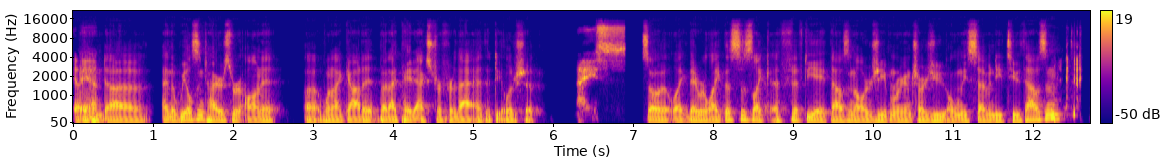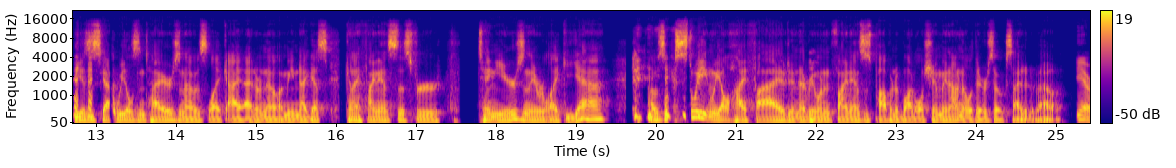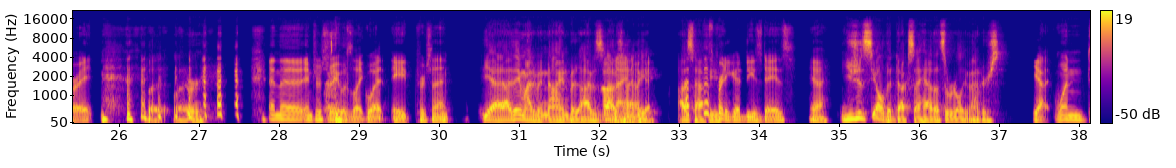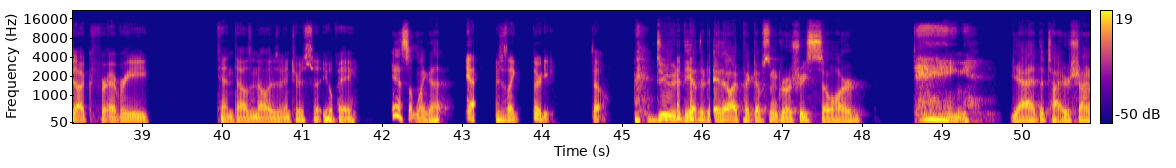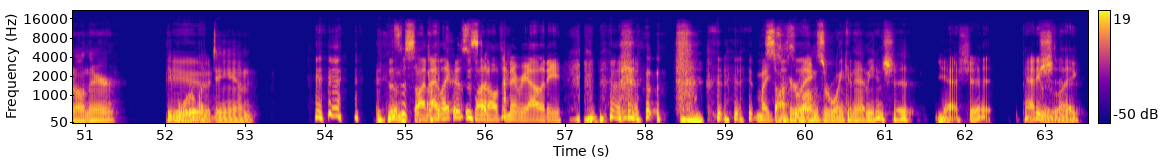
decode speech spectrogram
Hell yeah. and uh, and the wheels and tires were on it. uh, when I got it, but I paid extra for that at the dealership. Nice. So like they were like, this is like a fifty-eight thousand dollar Jeep, and we're gonna charge you only seventy-two thousand because it's got wheels and tires. And I was like, I I don't know. I mean, I guess can I finance this for ten years? And they were like, yeah. I was like, sweet, and we all high fived, and everyone in finance was popping a bottle of champagne. I don't know what they were so excited about, Yeah, right. but whatever. and the interest rate was like what eight percent. yeah, I think it might have been nine, but I was Oh, I was nine, happy. okay. I was That's, happy. that's pretty good these days. Yeah, You should see all the ducks I have. That's what really matters. yeah. One duck for every ten thousand dollars of interest that you'll pay. Yeah, something like that. Which is like thirty. So Dude, the other day though, I picked up some groceries so hard. dang. Yeah, I had the tires shine on there. People were like, damn. this is fun. I like this fun alternate reality. Mike's just Soccer like, moms were winking at me and shit. yeah, shit. Patty was Shit. like,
